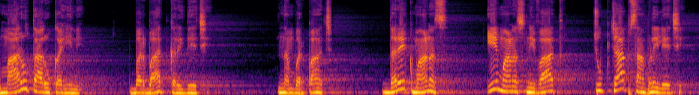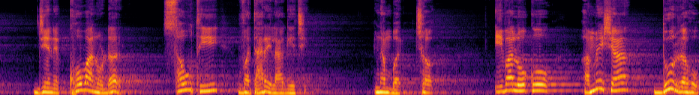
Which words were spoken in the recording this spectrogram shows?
મારું તારું કહીને બરબાદ કરી દે છે. નંબર પાંચ. દરેક માણસ એ માણસની વાત ચૂપચાપ સાંભળી લે છે, જેને ખોવાનો ડર સૌથી વધારે લાગે છે. નંબર છ. એવા લોકો હંમેશા દૂર રહો,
